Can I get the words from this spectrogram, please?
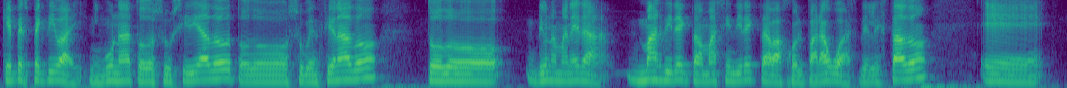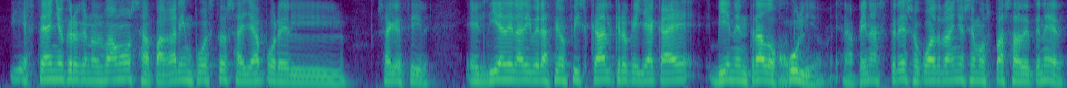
¿qué perspectiva hay? Ninguna, todo subsidiado, todo subvencionado, todo de una manera más directa o más indirecta bajo el paraguas del Estado. eh, y este año creo que nos vamos a pagar impuestos allá por el... O sea, que decir, el día de la liberación fiscal creo que ya cae bien entrado julio. En apenas tres o cuatro años hemos pasado de tener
